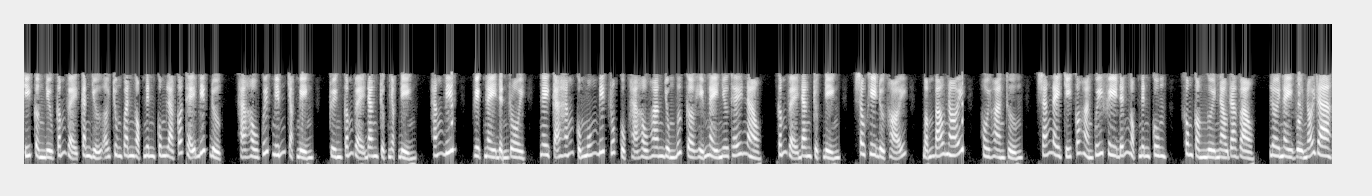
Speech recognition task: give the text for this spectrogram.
chỉ cần điều cấm vệ canh giữ ở chung quanh Ngọc Ninh Cung là có thể biết được, Hạ Hầu quyết miếm chặt miệng, truyền cấm vệ đang trực nhập điện, hắn biết, việc này định rồi, ngay cả hắn cũng muốn biết rốt cuộc Hạ Hầu Hoang dùng bước cờ hiểm này như thế nào, cấm vệ đang trực điện, sau khi được hỏi, bẩm báo nói, hồi Hoàng thượng, sáng nay chỉ có Hoàng Quý Phi đến Ngọc Ninh Cung, không còn người nào ra vào, lời này vừa nói ra,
